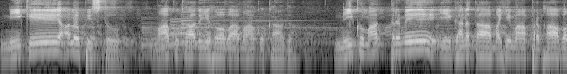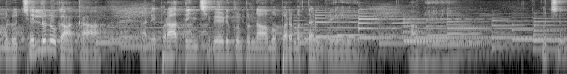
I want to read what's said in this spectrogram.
నీకే ఆలోపిస్తూ మాకు కాదు యహోవా మాకు కాదు. నీకు మాత్రమే ఈ ఘనత మహిమ ప్రభావములు చెల్లునుగాక అని ప్రార్థించి వేడుకుంటున్నాము పరమ తండ్రి. కూర్చుంది.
